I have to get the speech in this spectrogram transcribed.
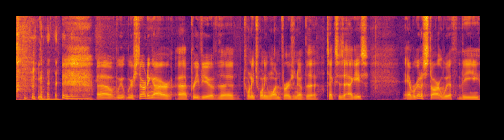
Uh, we, we're starting our uh, preview of the 2021 version of the Texas Aggies, and we're going to start with the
